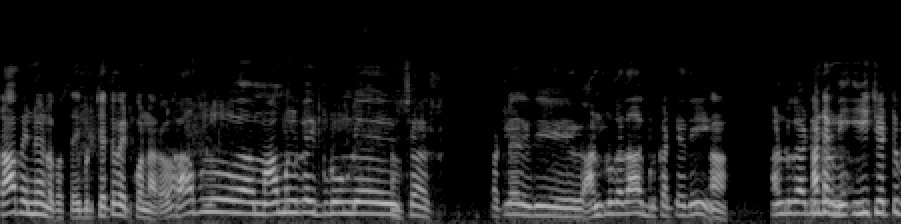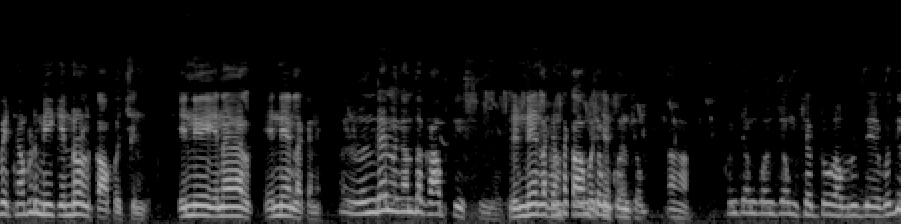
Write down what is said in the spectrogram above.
కాపు ఎన్ని ఏళ్ళకి వస్తాయి? ఇప్పుడు చెట్టు పెట్టుకున్నారు. కాపులు మామూలుగా ఇప్పుడు ఉండే పట్లేరు ఇది అంట్లు కదా ఇప్పుడు కట్టేది. అంట్లు అంటే కట్టి మీ ఈ చెట్టు పెట్టినప్పుడు మీకు ఎన్ని రోజులు కాపు వచ్చింది? ఎన్ని ఎన్ని ఎన్ని ఏళ్ళకని రెండేళ్ళకంతా కాపు తీస్తుంది రెండేళ్ళకంతా కాపు కొంచెం. కొంచెం. కొంచెం కొంచెం చెట్టు అభివృద్ధి అయ్యే కొద్ది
